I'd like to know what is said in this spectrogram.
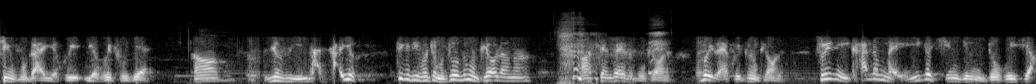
幸福感也会也会出现啊，就是人家哎呦这个地方怎么做这么漂亮呢？啊，现在是不漂亮，未来会更漂亮。所以你看到每一个情景，你都会想，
